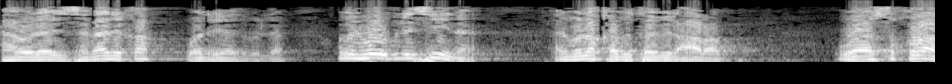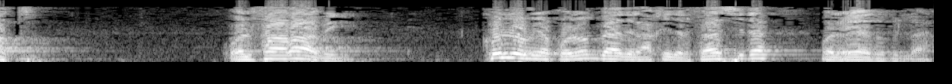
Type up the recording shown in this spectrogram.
هؤلاء الزنادقة والعياذ بالله. ومن هو ابن سينا الملقب بطيب العرب وسقراط والفارابي. كلهم يقولون بهذه العقيدة الفاسدة والعياذ بالله.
